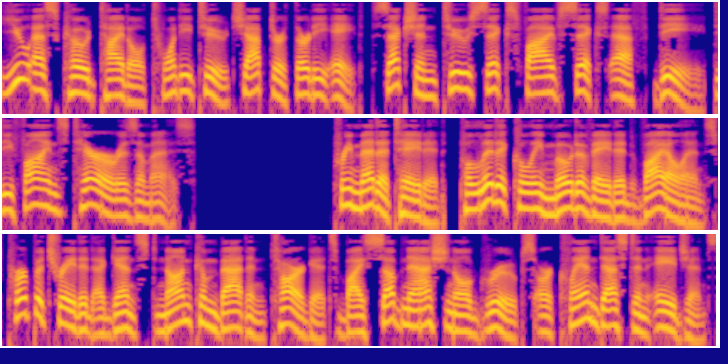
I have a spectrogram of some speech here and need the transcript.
U.S. Code Title 22 Chapter 38, Section 2656 F.D. defines terrorism as premeditated, politically motivated violence perpetrated against non-combatant targets by subnational groups or clandestine agents,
